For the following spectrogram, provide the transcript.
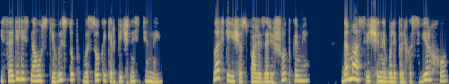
и садились на узкий выступ высокой кирпичной стены. Лавки еще спали за решетками, дома освещены были только сверху,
